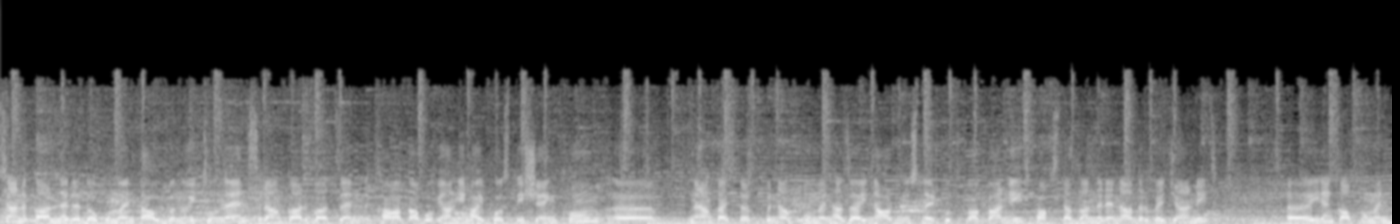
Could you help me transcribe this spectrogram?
Լուսանկարները դոկումենտալ բնույթ ունեն, սրանք արված են Խաղաղ Աբովյանի հայփոստի շենքում։ Նրանք այստեղ բնակվում են 1992 թվականից, փախստականներ են Ադրբեջանից։ Իրենք ապրում են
